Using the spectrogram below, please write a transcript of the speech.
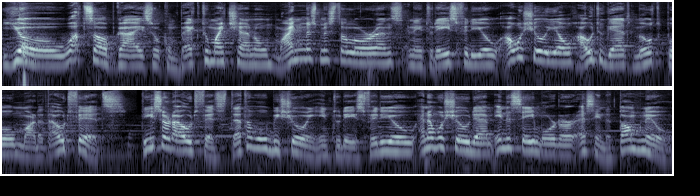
Yo, what's up guys, welcome back to my channel, my name is Mr. Lawrence and in today's video I will show you how to get multiple modded outfits. These are the outfits that I will be showing in today's video and I will show them in the same order as in the thumbnail.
